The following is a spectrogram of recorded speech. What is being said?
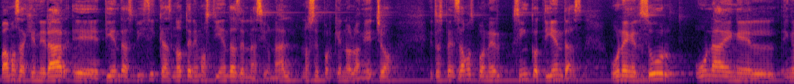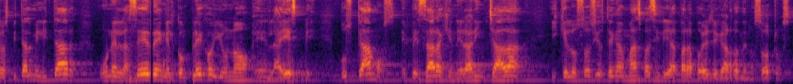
Vamos a generar eh, tiendas físicas, no tenemos tiendas del Nacional, no sé por qué no lo han hecho. Entonces pensamos poner cinco tiendas, una en el sur, una en el, en el hospital militar, una en la sede, en el complejo y uno en la ESPE. Buscamos empezar a generar hinchada y que los socios tengan más facilidad para poder llegar donde nosotros.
